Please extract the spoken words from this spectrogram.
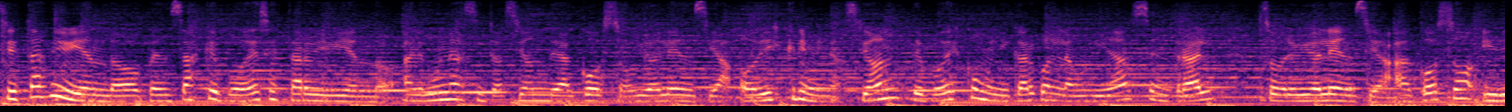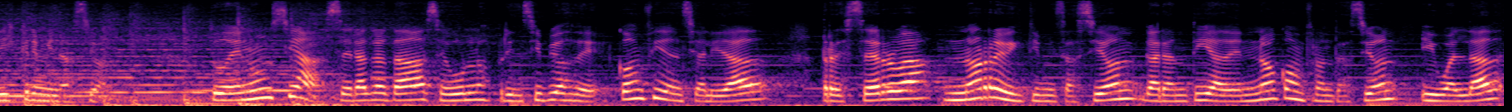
Si estás viviendo o pensás que podés estar viviendo alguna situación de acoso, violencia o discriminación, te podés comunicar con la Unidad Central sobre Violencia, Acoso y Discriminación. Tu denuncia será tratada según los principios de confidencialidad, reserva, no revictimización, garantía de no confrontación, igualdad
